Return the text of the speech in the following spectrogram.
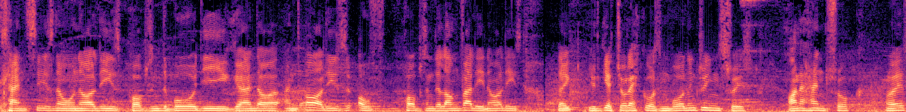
Clancy's now and all these pubs in the Bodega and all, and all these of pubs in the Long Valley and all these. Like, you'd get your echoes in Bowling Green Street on a hand truck, right?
